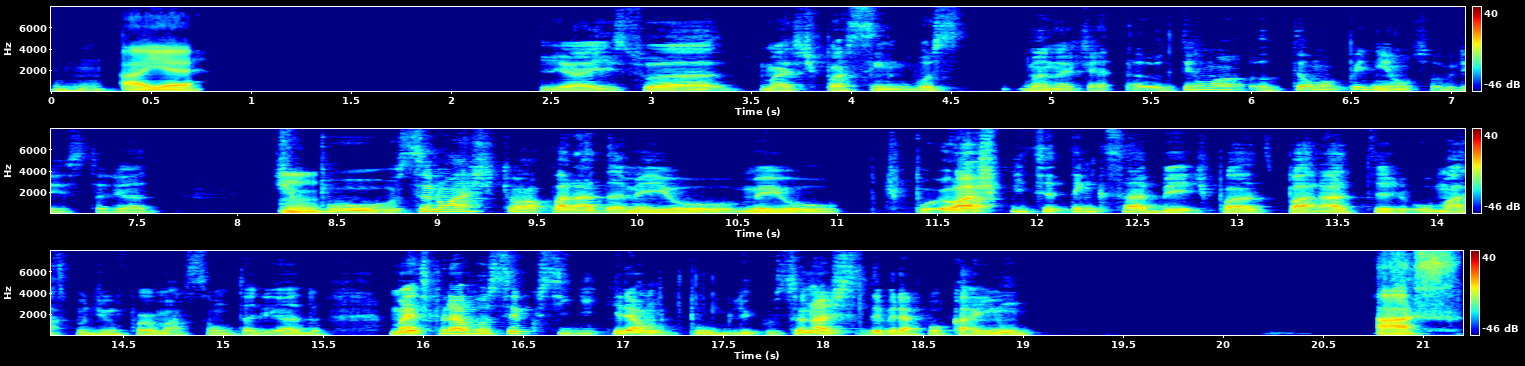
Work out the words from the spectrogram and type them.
Uhum. Aí é. E aí sua. Mas tipo assim, você. Mano, é que eu tenho uma, eu tenho uma opinião sobre isso, tá ligado? Hum. Tipo, você não acha que é uma parada meio. meio. Tipo, eu acho que você tem que saber, tipo, as paradas, o máximo de informação, tá ligado? Mas pra você conseguir criar um público, você não acha que você deveria focar em um? Acho.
